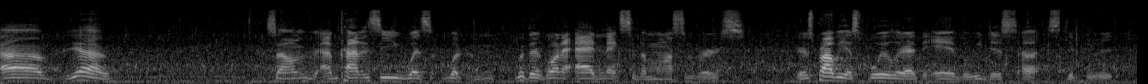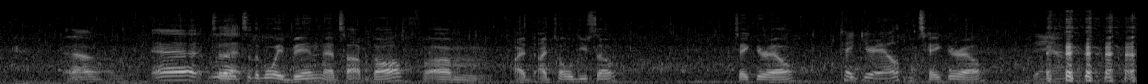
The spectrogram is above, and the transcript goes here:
Um, yeah. So I'm, I'm kind of see what's what what they're going to add next to the MonsterVerse. There's probably a spoiler at the end, but we just uh, skipped through it. So, uh, to, to the boy Ben at Top Golf. Um, I, I told you so. Take your L. Take your L. Take your L. Damn.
